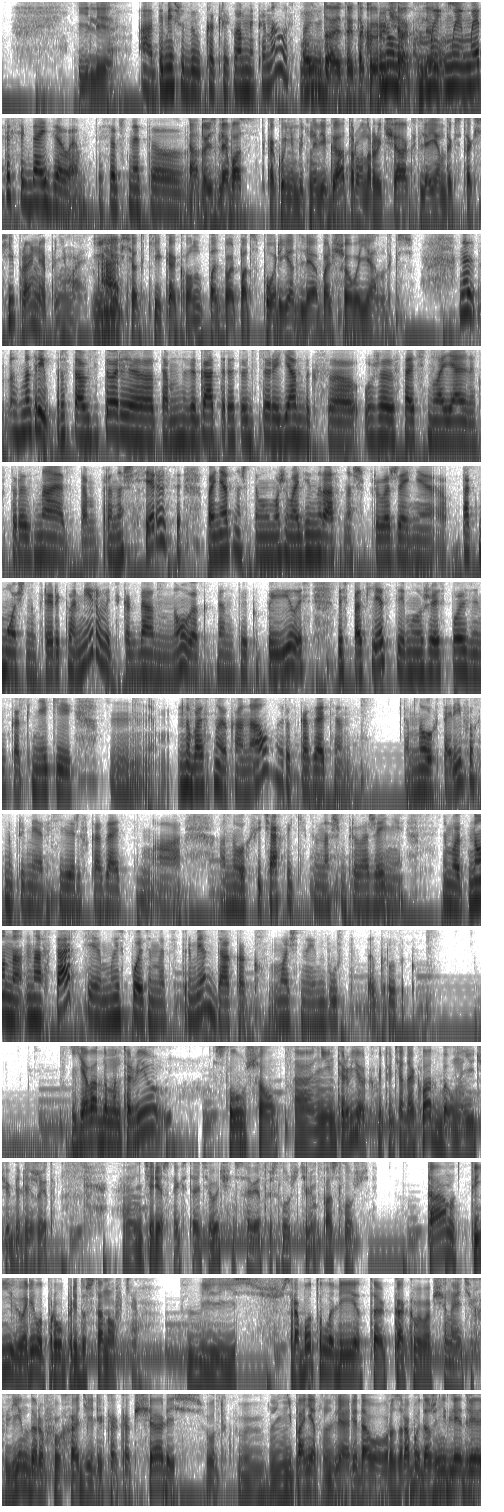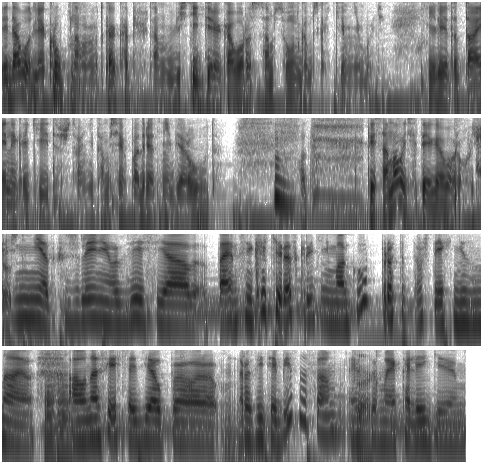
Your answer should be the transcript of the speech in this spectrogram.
Или... А, ты имеешь в виду, как рекламный канал используется? Ну, да, это такой а, рычаг ну, для мы, вас. Мы, мы это всегда и делаем. То есть, собственно, это... А, то есть для вас какой-нибудь навигатор, он рычаг для Яндекс Такси, правильно я понимаю? Или а... все-таки как он под, подспорье для большого Яндекса? Ну, смотри, просто аудитория, там, навигатор, это аудитория Яндекса уже достаточно лояльная, которая знает там про наши сервисы. Понятно, что мы можем один раз наше приложение так мощно прорекламировать, когда оно новое, когда оно только появилось. То есть впоследствии мы уже используем как некий новостной канал, рассказать о там, новых тарифах, например, или рассказать там, о, о новых фичах каких-то в нашем приложении. Вот. Но на, на старте мы используем этот инструмент, да, как мощный boost загрузок. Я в одном интервью слушал, а, не интервью, а какой-то у тебя доклад был на YouTube лежит. Интересный, кстати, очень советую слушателям послушать. Там ты говорила про предустановки. И сработало ли это? Как вы вообще на этих вендоров выходили? Как общались? Вот, непонятно для рядового разработчика, даже не для, для рядового, для крупного. Вот как там, вести переговоры с Samsung с каким-нибудь? Или это тайны какие-то, что они там всех подряд не берут? Вот. Ты сама в этих переговорах участвовала? Нет, к сожалению, вот здесь я тайны никакие раскрыть не могу, просто потому что я их не знаю. Ага. А у нас есть отдел по развитию бизнеса. Так. Это мои коллеги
